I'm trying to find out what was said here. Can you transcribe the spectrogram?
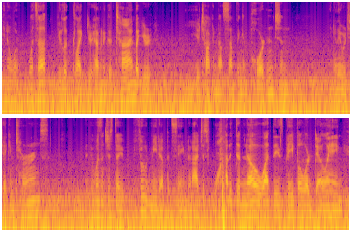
You know what what's up? You look like you're having a good time but you're you're talking about something important and you know they were taking turns it wasn't just a food meetup it seemed and i just wanted to know what these people were doing.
